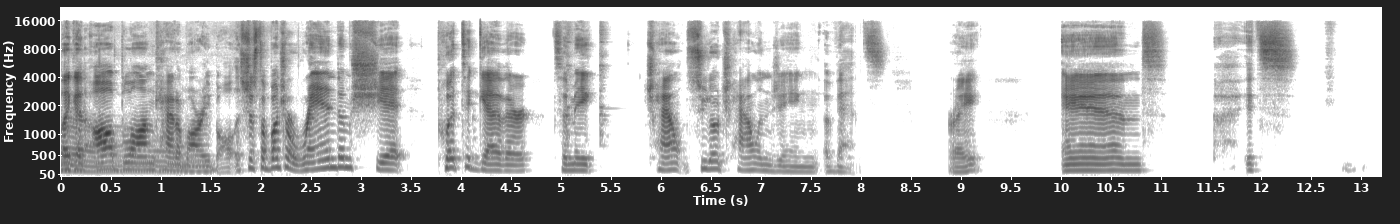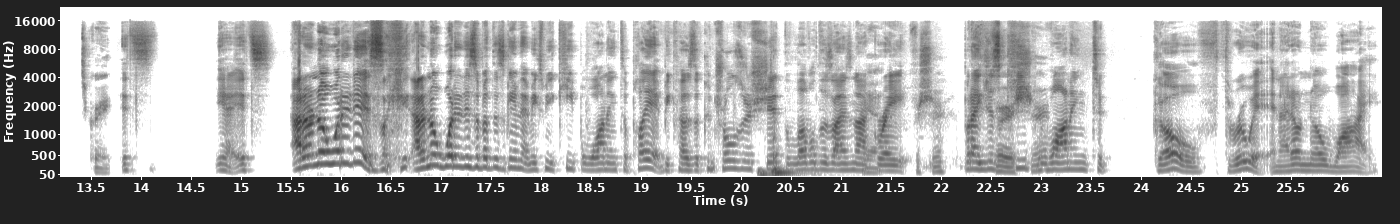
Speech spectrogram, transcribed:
like an oblong katamari oh. ball. It's just a bunch of random shit put together to make chal- pseudo challenging events, right? And it's It's great. it's yeah, it's I don't know what it is. Like I don't know what it is about this game that makes me keep wanting to play it because the controls are shit, the level design's not Yeah, great, for sure. but I just for keep sure. wanting to go through it and I don't know why.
